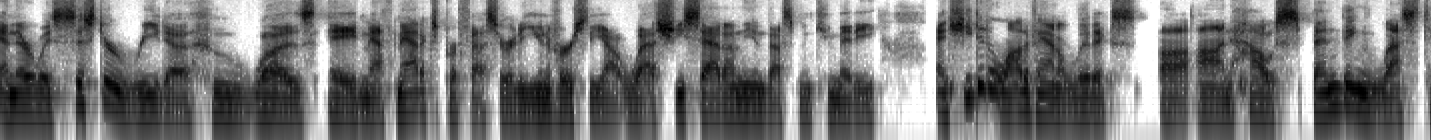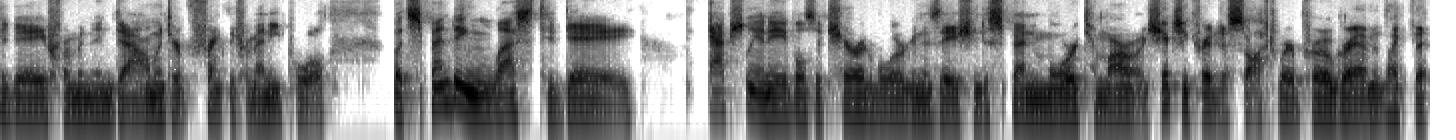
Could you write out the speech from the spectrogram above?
And there was Sister Rita, who was a mathematics professor at a university out west. She sat on the investment committee and she did a lot of analytics uh, on how spending less today from an endowment, or frankly, from any pool, but spending less today actually enables a charitable organization to spend more tomorrow. And she actually created a software program, and like the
